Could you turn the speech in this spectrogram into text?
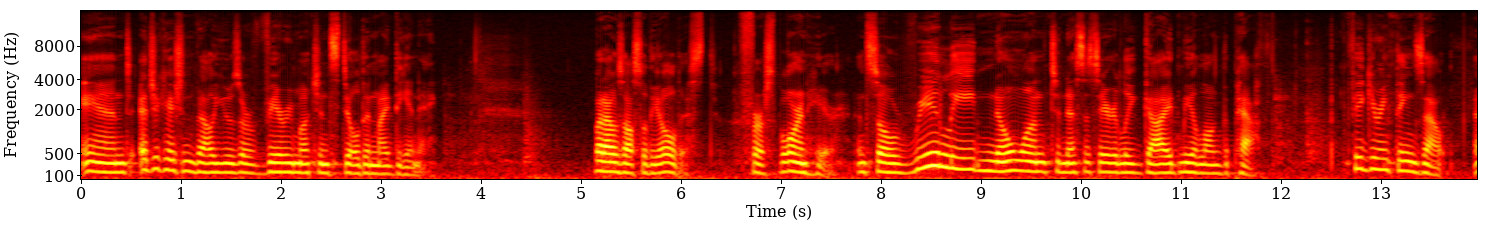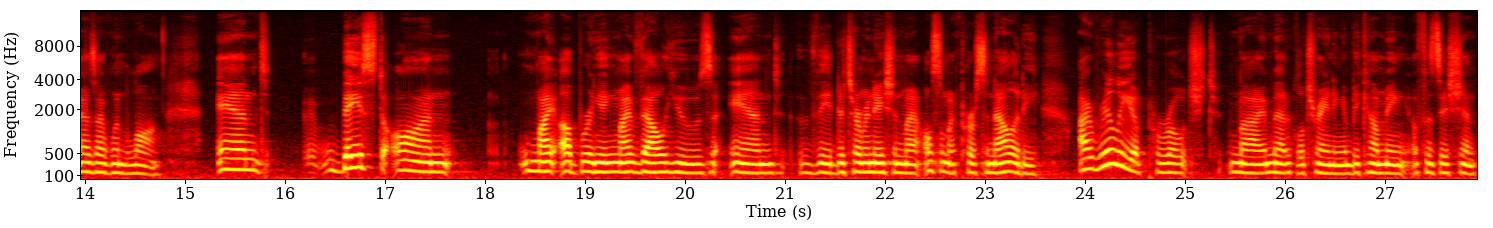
and education values are very much instilled in my DNA. But I was also the oldest, firstborn here. And so, really, no one to necessarily guide me along the path, figuring things out as I went along. And based on my upbringing, my values, and the determination, my, also my personality, I really approached my medical training and becoming a physician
